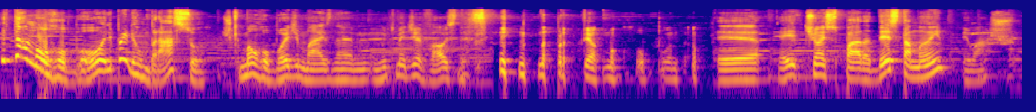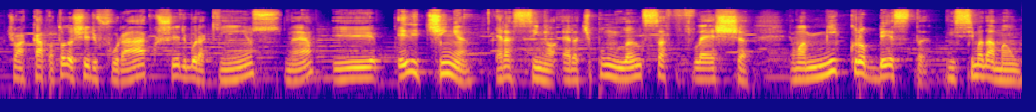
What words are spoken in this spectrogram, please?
Ele uma mão robô? Ele perdeu um braço? Acho que mão robô é demais, né? Muito medieval esse desenho. Não dá pra ter uma mão robô, não. É... Aí tinha uma espada desse tamanho, eu acho. Tinha uma capa toda cheia de furacos, cheia de buraquinhos, né? E ele tinha... Era assim, ó. Era tipo um lança-flecha. É uma microbesta em cima da mão.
